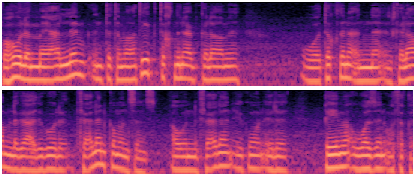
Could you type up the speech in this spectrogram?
فهو لما يعلمك automatically تقتنع بكلامه وتقتنع أن الكلام اللي قاعد يقوله فعلا common sense أو أن فعلا يكون له قيمة ووزن وثقل.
